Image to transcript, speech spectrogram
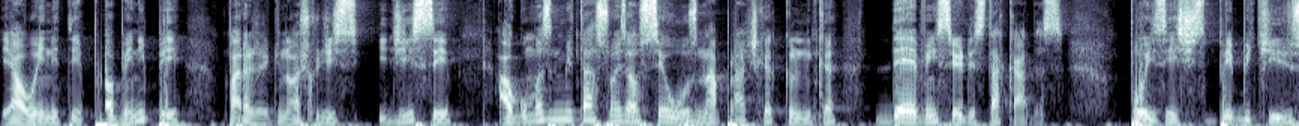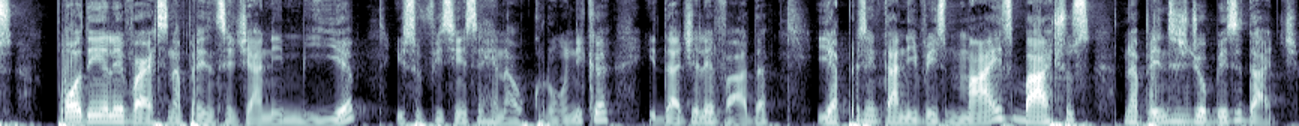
e ao NT-proBNP para diagnóstico de IC, algumas limitações ao seu uso na prática clínica devem ser destacadas, pois estes peptídeos podem elevar-se na presença de anemia, insuficiência renal crônica, idade elevada e apresentar níveis mais baixos na presença de obesidade.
